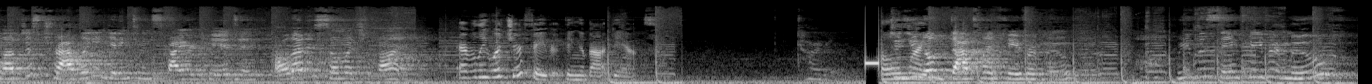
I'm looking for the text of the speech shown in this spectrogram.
love just traveling and getting to inspire kids, and all that is so much fun. Everleigh, what's your favorite thing about dance? Oh Did you know that's my favorite move? We have the same favorite move?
